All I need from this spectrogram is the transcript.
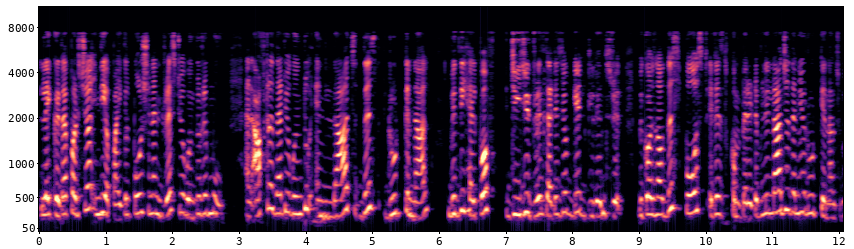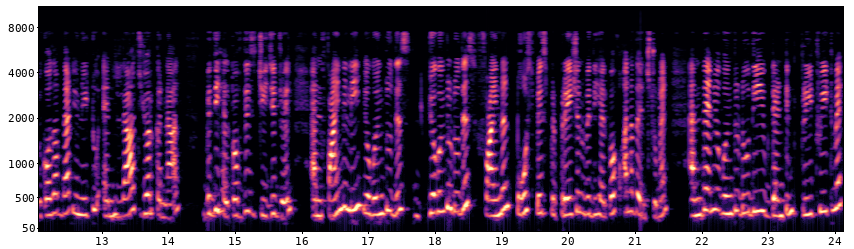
like gutta percha in the apical portion and rest you're going to remove and after that you're going to enlarge this root canal with the help of GG drill that is your Gates Glidden drill. Because now this post it is comparatively larger than your root canal. So because of that you need to enlarge your canal with the help of this GG drill. And finally you're going to this you're going to do this final post space preparation with the help of another instrument. And then you're going to do the dentin pre-treatment.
